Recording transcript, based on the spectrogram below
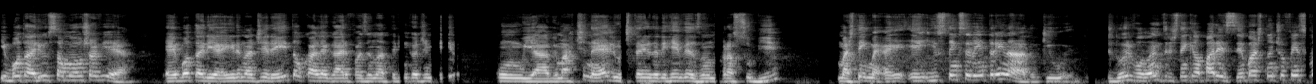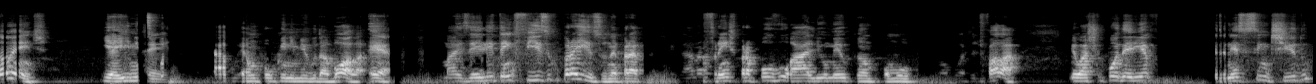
e botaria o Samuel Xavier. E aí botaria ele na direita, o Calegari fazendo a trinca de meio, com o Iago e Martinelli, os três ali revezando para subir. Mas tem, é- é- isso tem que ser bem treinado, que os dois volantes eles têm que aparecer bastante ofensivamente. E aí, nisso, é um pouco inimigo da bola? É. Mas ele tem físico para isso, né? Para chegar na frente, para povoar ali o meio-campo, como o pessoal gosta de falar. Eu acho que poderia nesse sentido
